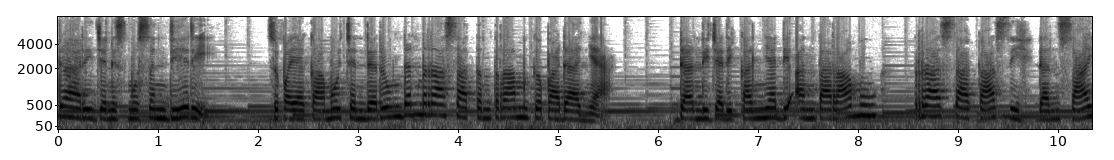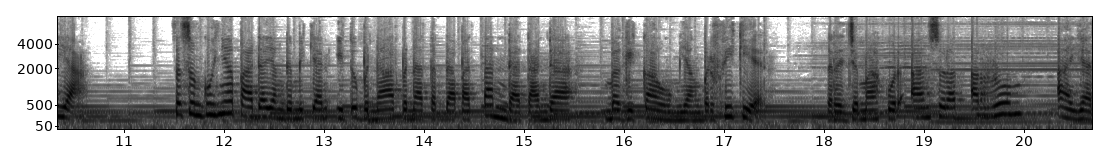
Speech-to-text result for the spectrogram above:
dari jenismu sendiri, supaya kamu cenderung dan merasa tentram kepadanya, dan dijadikannya di antaramu rasa kasih dan sayang. Sesungguhnya pada yang demikian itu benar-benar terdapat tanda-tanda bagi kaum yang berfikir. Terjemah Quran Surat Ar-Rum ayat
